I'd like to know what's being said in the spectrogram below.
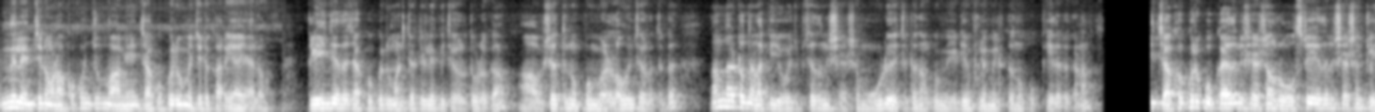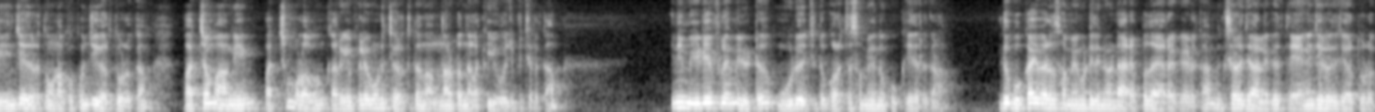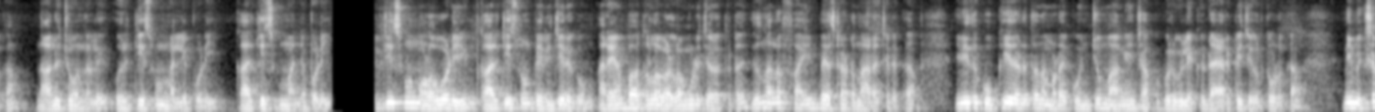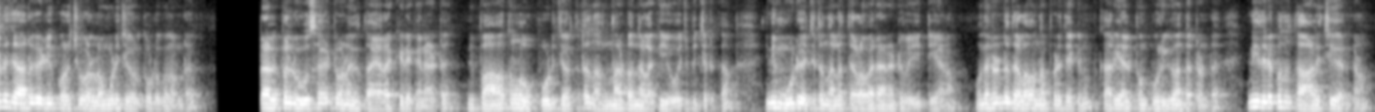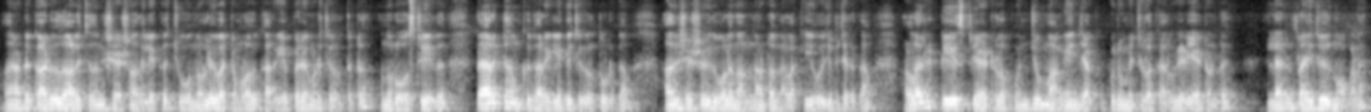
ഇന്ന് ലഞ്ചിന് ഉണക്കക്കൊഞ്ചും മാങ്ങയും ചക്കക്കുരുവും വെച്ചിട്ട് കറി ആയാലോ? ക്ലീൻ ചെയ്ത ചക്കക്കുരു മൺചട്ടിയിലേക്ക് ചേർത്ത് കൊടുക്കാം. ആവശ്യത്തിന് ഉപ്പും വെള്ളവും ചേർത്തിട്ട് നന്നായിട്ടൊന്ന് ഇളക്കി യോജിപ്പിച്ചതിന് ശേഷം മൂടി വെച്ചിട്ട് നമുക്ക് മീഡിയം ഫ്ലെയിമിൽ ഇട്ടൊന്ന് കുക്ക് ചെയ്തെടുക്കണം. ഈ ചക്കക്കുരു കുക്കായതിനു ശേഷം റോസ്റ്റ് ചെയ്തതിന് ശേഷം ക്ലീൻ ചെയ്തെടുത്ത് ഉണക്കക്കൊഞ്ച് ചേർത്ത് കൊടുക്കാം. പച്ചമാങ്ങയും പച്ചമുളകും കറിവേപ്പിലയും കൂടി ചേർത്തിട്ട് നന്നായിട്ടൊന്ന് ഇളക്കി യോജിപ്പിച്ചെടുക്കാം. ഇനി മീഡിയം ഫ്ലെയിമിലിട്ട് മൂടി വെച്ചിട്ട് കുറച്ച് സമയം ഒന്ന് കുക്ക് ചെയ്തെടുക്കണം. ഇത് കുക്കായി വരുന്ന സമയം കൊണ്ട് ഇതിന് അരപ്പ് തയ്യാറാക്കി എടുക്കാം. മിക്സഡ് ജാറിലേക്ക് തേങ്ങ ചെരുവ് ചേർത്ത് കൊടുക്കാം. നാല് ചുവന്നുള്ളി ഒരു ടീസ്പൂൺ മല്ലിപ്പൊടി കാൽ ടീസ്പൂൺ മഞ്ഞൾപ്പൊടി ഒരു ടീസ്പൂൺ മുളക് പൊടിയും കാൽ ടീസ്പൂൺ പെരിഞ്ചീരകവും അരയാൻ പാകത്തുള്ള വെള്ളം കൂടി ചേർത്തിട്ട് ഇത് നല്ല ഫൈൻ പേസ്റ്റായിട്ടൊന്ന് അരച്ചെടുക്കാം. ഇനി ഇത് കുക്ക് ചെയ്തെടുത്ത് നമ്മുടെ കൊഞ്ചും മാങ്ങയും ചക്കക്കുരുവിലേക്ക് ഡയറക്റ്റ് ചേർത്ത് കൊടുക്കാം. ഇനി മിക്സഡ് ജാറ് കഴുകി കുറച്ച് വെള്ളം കൂടി ചേർത്ത് കൊടുക്കുന്നുണ്ട്. ഒരല്പം ലൂസായിട്ട് വേണം ഇത് തയ്യാറാക്കി എടുക്കാനായിട്ട് ഇനി ഉപ്പ് കൂടി ചേർത്തിട്ട് നന്നായിട്ടൊന്ന് ഇളക്കി യോജിപ്പിച്ചെടുക്കാം. ഇനി മൂടി വെച്ചിട്ട് നല്ല തിള വരാനായിട്ട് വെയിറ്റ് ചെയ്യണം. ഒന്ന് രണ്ട് തിള വന്നപ്പോഴത്തേക്കിനും കറി അല്പം കുറുകി വന്നിട്ടുണ്ട്. ഇനി ഇതിലേക്ക് ഒന്ന് താളിച്ച് ചേർക്കണം. അതിനായിട്ട് കടുക് താളിച്ചതിന് ശേഷം അതിലേക്ക് ചുവന്നുള്ളി വറ്റമുളക് കറിവേപ്പിലയും കൂടി ചേർത്തിട്ട് ഒന്ന് റോസ്റ്റ് ചെയ്ത് ഡയറക്റ്റ് നമുക്ക് കറിയിലേക്ക് ചേർത്ത് കൊടുക്കാം. അതിനുശേഷം ഇതുപോലെ നന്നായിട്ടൊന്ന് ഇളക്കി യോജിപ്പിച്ചെടുക്കാം. വളരെ ടേസ്റ്റി ആയിട്ടുള്ള കൊഞ്ചും മാങ്ങയും ചക്കക്കുരും വെച്ചുള്ള കറി റെഡിയായിട്ടുണ്ട് എല്ലാവരും ട്രൈ ചെയ്ത് നോക്കണേ.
